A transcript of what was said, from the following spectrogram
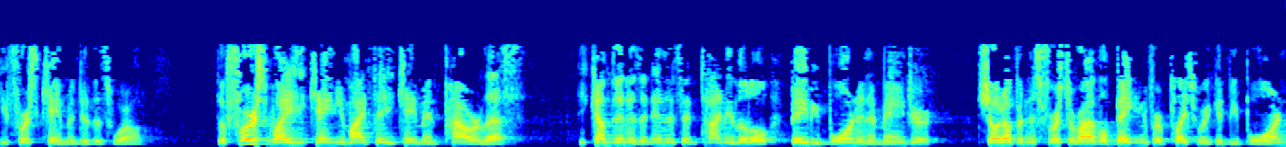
he first came into this world. The first way he came, you might say he came in powerless. He comes in as an innocent, tiny little baby born in a manger. Showed up in his first arrival begging for a place where he could be born.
